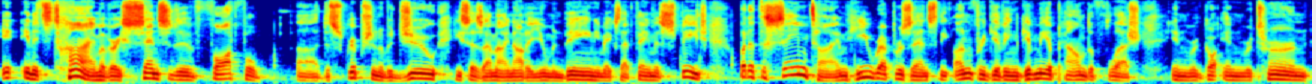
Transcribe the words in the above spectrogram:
in its time, a very sensitive, thoughtful uh, description of a Jew. He says, Am I not a human being? He makes that famous speech. But at the same time, he represents the unforgiving, give me a pound of flesh in, reg- in return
